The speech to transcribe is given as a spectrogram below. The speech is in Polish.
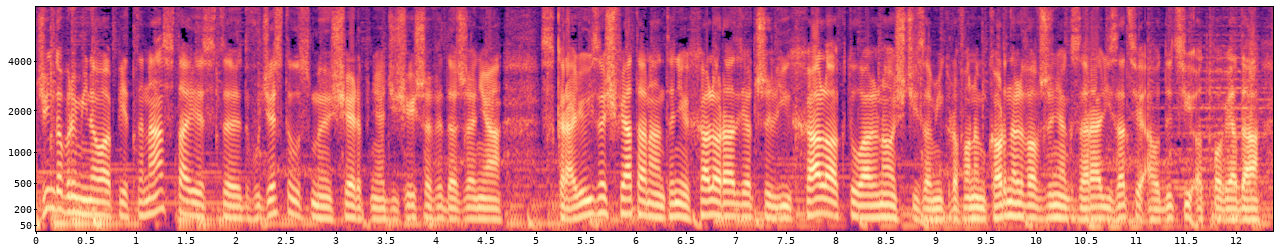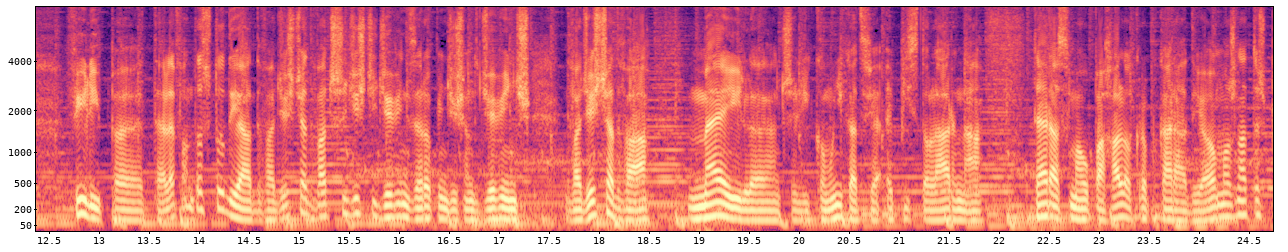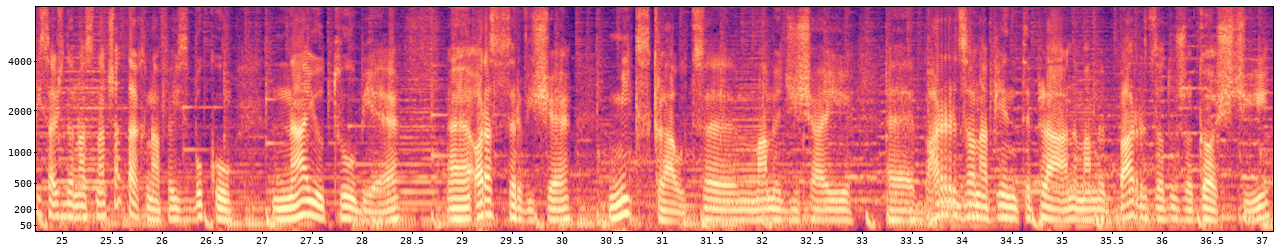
Dzień dobry, minęła 15, jest 28 e, sierpnia. Dzisiejsze wydarzenia z kraju i ze świata na antenie Halo Radia, czyli Halo Aktualności. Za mikrofonem Kornel Wawrzyniak, za realizację audycji odpowiada Filip. E, telefon do studia 22 39 059 22. Mail, czyli komunikacja epistolarna teraz małpahalo.radio. Można też pisać do nas na czatach na Facebooku, na YouTubie e, oraz w serwisie Mixcloud. E, mamy dzisiaj e, bardzo napięty plan, mamy bardzo dużo gości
